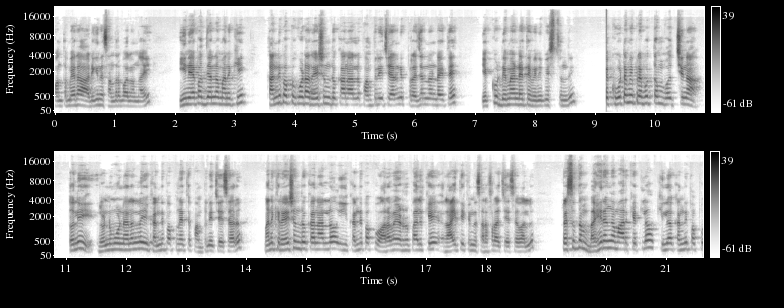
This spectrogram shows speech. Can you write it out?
కొంతమేర అడిగిన సందర్భాలు ఉన్నాయి. ఈ నేపథ్యంలో మనకి కందిపప్పు కూడా రేషన్ దుకాణాల్లో పంపిణీ చేయాలని ప్రజల నుండి అయితే ఎక్కువ డిమాండ్ అయితే వినిపిస్తుంది. కూటమి ప్రభుత్వం వచ్చిన తొలి రెండు మూడు నెలల్లో ఈ కందిపప్పును అయితే పంపిణీ చేశారు. మనకి రేషన్ దుకాణాల్లో ఈ కందిపప్పు అరవై ఏడు రూపాయలకే రాయితీ కింద సరఫరా చేసేవాళ్ళు. ప్రస్తుతం బహిరంగ మార్కెట్లో కిలో కందిపప్పు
